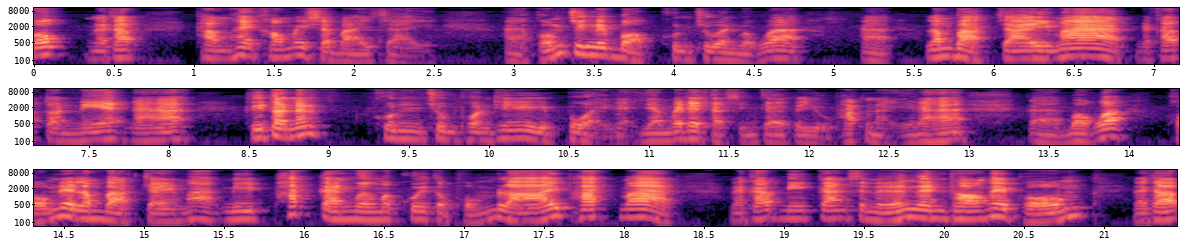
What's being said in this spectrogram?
ก๊กนะครับทำให้เขาไม่สบายใจ ผมจึงได้บอกคุณชวนบอกว่าลำบากใจมากนะครับตอนนี้นะฮะคือตอนนั้นคุณชุมพลที่ป่วยเนี่ยยังไม่ได้ตัดสินใจไปอยู่พักไหนนะฮะแต่บอกว่าผมเนี่ยลำบากใจมาก มีพักการเมืองมาคุยกับผมหลายพักมากนะครับ มีการเสนอเงินทองให้ผมนะครับ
